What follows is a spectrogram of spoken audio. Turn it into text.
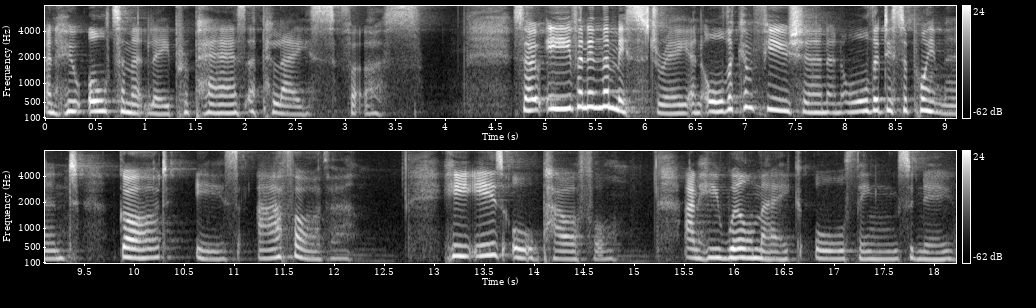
and who ultimately prepares a place for us. So, even in the mystery and all the confusion and all the disappointment, God is our Father. He is all powerful and He will make all things new.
